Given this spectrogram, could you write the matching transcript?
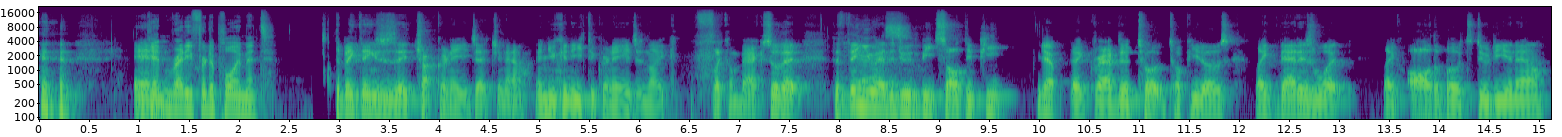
They're and getting ready for deployment. the big thing is, is they chuck grenades at you now, and you can eat the grenades and like flick them back. So that the thing you had to do to beat Scaly Pete Yep. like grab the to- torpedoes like that is what like all the boats do to you now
